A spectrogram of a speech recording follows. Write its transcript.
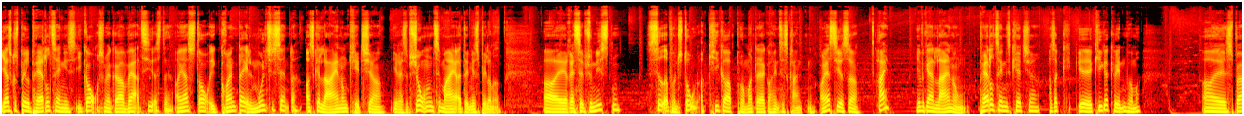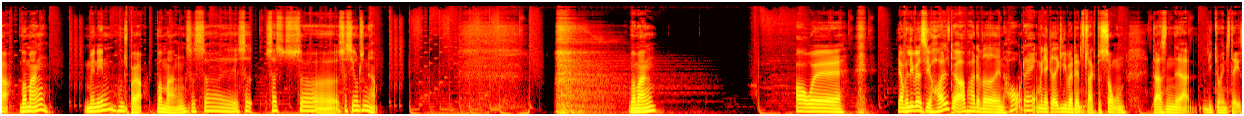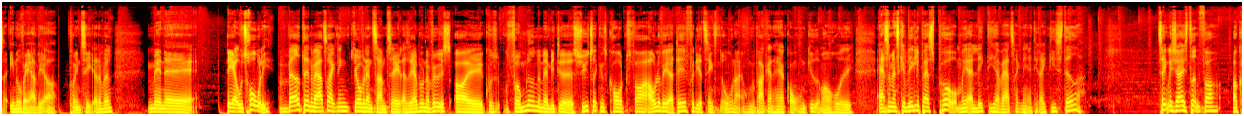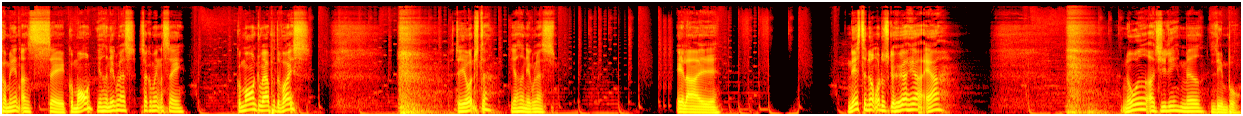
Jeg skulle spille paddeltennis i går, som jeg gør hver tirsdag, og jeg står i Grøndal Multicenter og skal lege nogle catchere i receptionen til mig og dem, jeg spiller med. Og øh, receptionisten sidder på en stol og kigger op på mig, da jeg går hen til skranken. Og jeg siger så, hej, jeg vil gerne lege nogle paddeltennis catcher, og så øh, kigger kvinden på mig og øh, spørger, hvor mange? Men inden hun spørger, hvor mange, så, så, øh, så, så, så, så siger hun sådan her. Hvor mange? Og øh, jeg var lige ved at sige, hold det op, har det været en hård dag, men jeg gad ikke lige være den slags person, der sådan, der lige gjorde hendes dag så endnu værre ved at pointere det, vel? Men øh, det er utroligt, hvad den vejrtrækning gjorde ved den samtale. Altså, jeg blev nervøs og øh, kunne fumlede med, med mit øh, sygetrækningskort for at aflevere det, fordi jeg tænkte sådan, åh oh, nej, hun vil bare gerne have, at jeg går, hun gider mig overhovedet ikke. Altså, man skal virkelig passe på med at lægge de her vejrtrækninger de rigtige steder. Tænk, hvis jeg i stedet for at komme ind og sige, godmorgen, jeg hedder Nikolas, så kom ind og sagde, godmorgen, du er på The Voice. Det er onsdag, jeg hedder Nikolas. Eller, øh, næste nummer, du skal høre her, er noget og chili med limbo.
